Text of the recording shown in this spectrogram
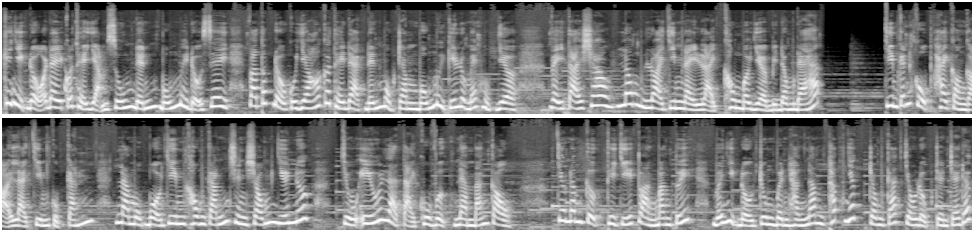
khi nhiệt độ ở đây có thể giảm xuống đến 40 độ C và tốc độ của gió có thể đạt đến 140 km một giờ. Vậy tại sao lông loài chim này lại không bao giờ bị đông đá? Chim cánh cụt hay còn gọi là chim cụt cánh là một bộ chim không cánh sinh sống dưới nước, chủ yếu là tại khu vực Nam bán cầu. Châu Nam Cực thì chỉ toàn băng tuyết với nhiệt độ trung bình hàng năm thấp nhất trong các châu lục trên trái đất.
